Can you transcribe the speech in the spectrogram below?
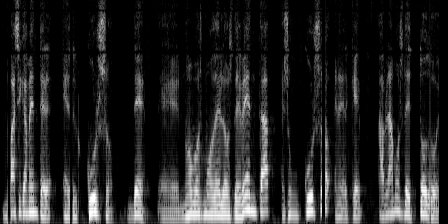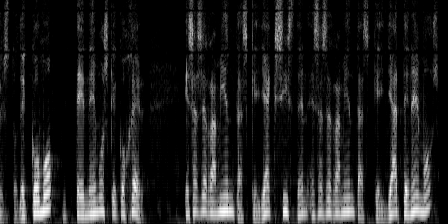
básicamente el curso de eh, nuevos modelos de venta es un curso en el que hablamos de todo esto, de cómo tenemos que coger esas herramientas que ya existen, esas herramientas que ya tenemos,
